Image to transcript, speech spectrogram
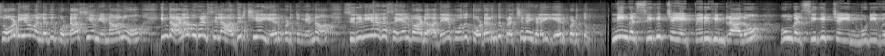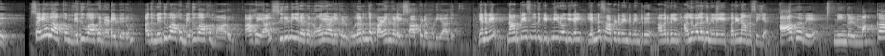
சோடியம் அல்லது பொட்டாசியம் என்னாலும் இந்த அளவுகள் சில அதிர்ச்சியை ஏற்படுத்தும் ஏன்னா சிறுநீரக செயல்பாடு அதே போது தொடர்ந்து பிரச்சனைகளை ஏற்படுத்தும். நீங்கள் சிகிச்சையை பெறுகின்றாலும் உங்கள் சிகிச்சையின் முடிவு செயலாக்கம் மெதுவாக நடைபெறும். அது மெதுவாக மெதுவாக மாறும். ஆகையால் சிறுநீரக நோயாளிகள் உலர்ந்த பழங்களை சாப்பிட முடியாது. எனவே நாம் பேசுவது கிட்னி ரோகிகள் என்ன சாப்பிட வேண்டும் என்று அவர்களின் அலுவலக நிலையை பரிணாம செய்ய. ஆகவே நீங்கள் மக்கா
